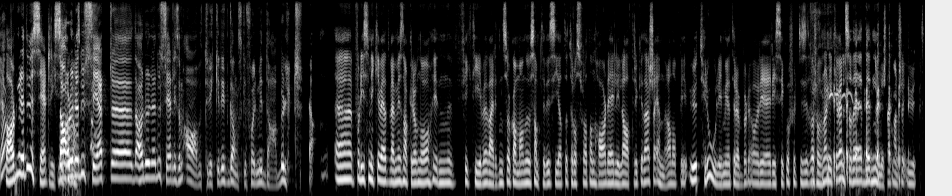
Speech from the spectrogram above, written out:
Ja. Da har du redusert Da har du redusert, eh, da har du redusert liksom avtrykket ditt ganske formidabelt. Ja. For de som ikke vet hvem vi snakker om nå, i den fiktive verden, så kan man jo samtidig si at til tross for at han har det lille avtrykket der, så ender han opp i utrolig mye trøbbel og ri- risikofylte situasjoner likevel, så det, det nuller seg kanskje ut.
